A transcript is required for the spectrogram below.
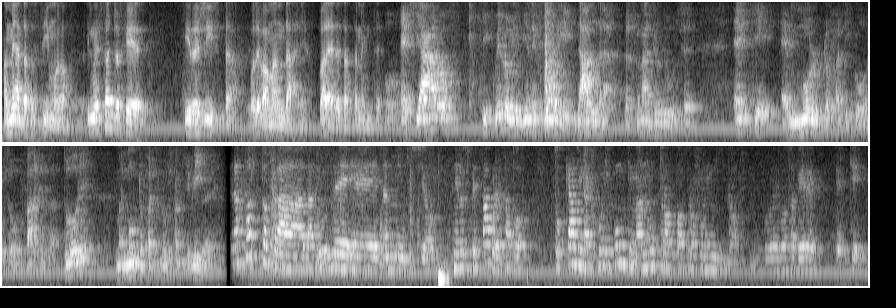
a me ha dato stimolo. Il messaggio che il regista voleva mandare, qual era esattamente? È chiaro che quello che viene fuori dal personaggio Duse è che è molto faticoso fare l'attore, ma è molto faticoso anche vivere. Il rapporto fra la Duse e D'Annunzio nello spettacolo è stato toccato in alcuni punti ma non troppo approfondito. Volevo sapere perché.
